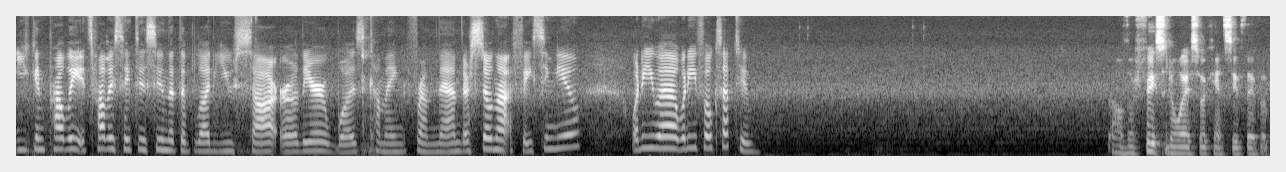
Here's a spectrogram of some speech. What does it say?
you can probably it's probably safe to assume that the blood you saw earlier was coming from them. They're still not facing you. What are you uh, What are you folks up to? Oh, they're facing away, so I can't see if they have a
